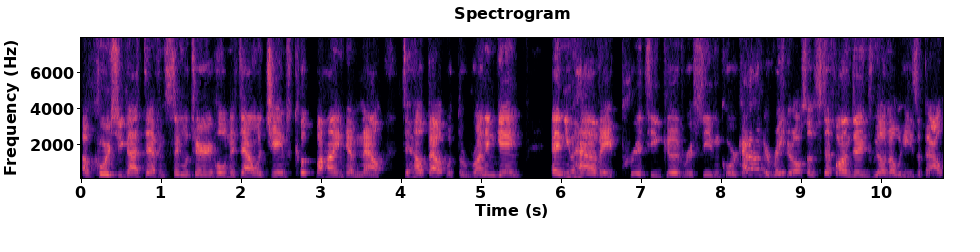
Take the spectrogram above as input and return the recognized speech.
Of course, you got Devin Singletary holding it down with James Cook behind him now to help out with the running game. And you have a pretty good receiving core, kind of underrated also. Stefon Diggs, we all know what he's about.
